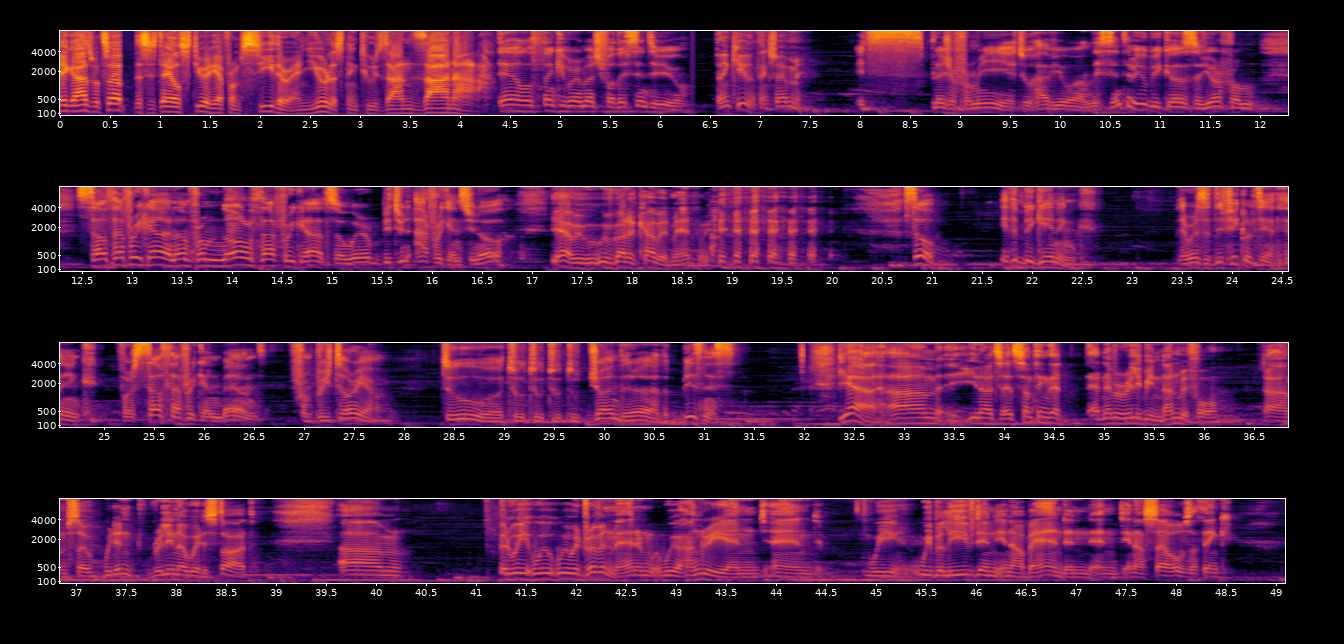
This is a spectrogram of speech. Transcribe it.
Hey guys, what's up? This is Dale Stewart here from Seether, and you're listening to Zanzana. Dale, thank you very much for this interview. Thank you. Thanks for having me. It's a pleasure for me to have you on this interview because you're from South Africa and I'm from North Africa, so we're between Africans, you know? Yeah, we, we've got it covered, man. so, in the beginning, there was a difficulty, I think, for a South African band from Pretoria to uh, to, to, to, to join the, the business? Yeah, um, you know, it's, it's something that had never really been done before. Um, so we didn't really know where to start. Um, but we, we, we, were driven, man, and we were hungry, and and we we believed in, in our band and, and in ourselves. I think,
